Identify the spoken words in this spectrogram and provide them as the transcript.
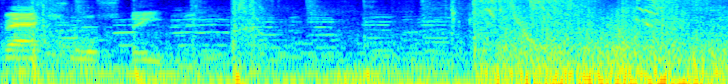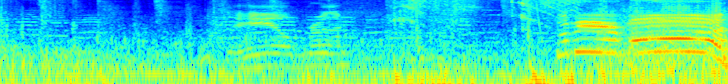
Factual statement. What the hell, brother? Come here, boy!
